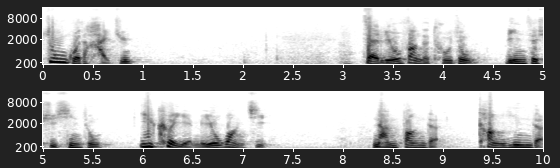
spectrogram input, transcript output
中国的海军。在流放的途中，林则徐心中一刻也没有忘记南方的抗英的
